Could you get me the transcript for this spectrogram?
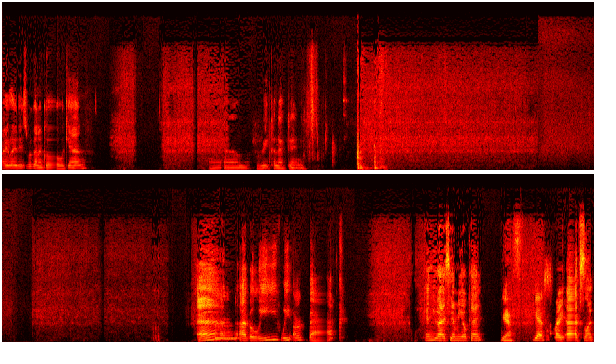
All right, ladies, we're gonna go again. I am reconnecting. And I believe we are back. Can you guys hear me okay? Yes. Yes. All right, excellent.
